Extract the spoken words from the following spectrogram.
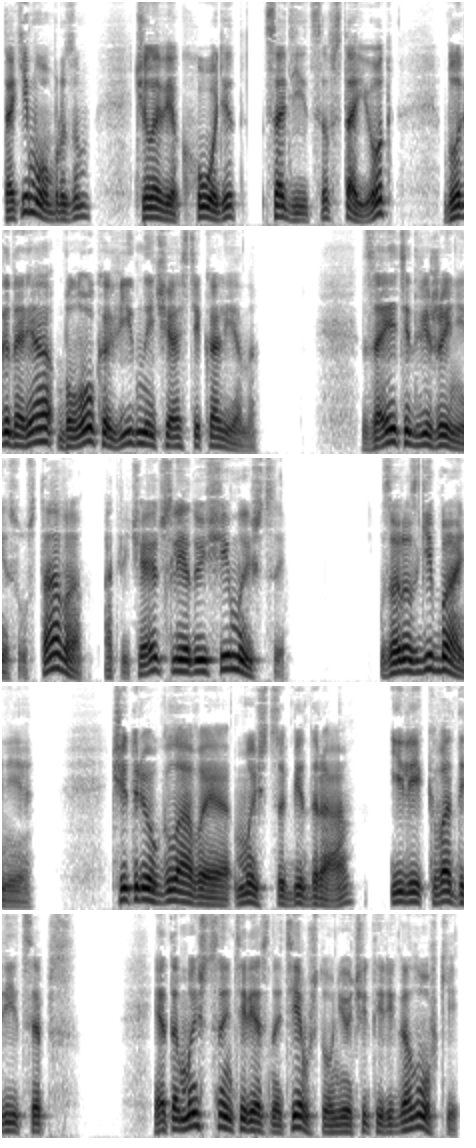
Таким образом, человек ходит, садится, встает благодаря блоковидной части колена. За эти движения сустава отвечают следующие мышцы. За разгибание четырехглавая мышца бедра или квадрицепс, эта мышца интересна тем, что у нее четыре головки,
